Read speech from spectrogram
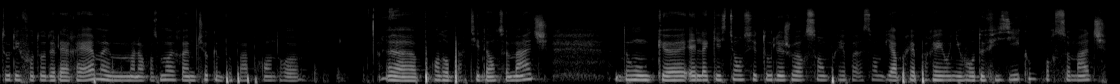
toutes les photos de l'RM. Malheureusement, Yaremchuk ne peut pas prendre, prendre partie dans ce match. Donc, euh, et la question, si tous les joueurs sont, prépa- sont bien préparés au niveau de physique pour ce match.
